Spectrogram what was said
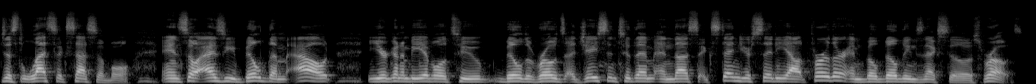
just less accessible. And so as you build them out, you're going to be able to build roads adjacent to them and thus extend your city out further and build buildings next to those roads.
